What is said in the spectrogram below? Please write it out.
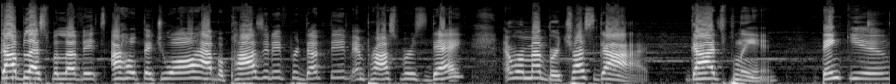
God bless, beloveds. I hope that you all have a positive, productive, and prosperous day. And remember, trust God, God's plan. Thank you.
